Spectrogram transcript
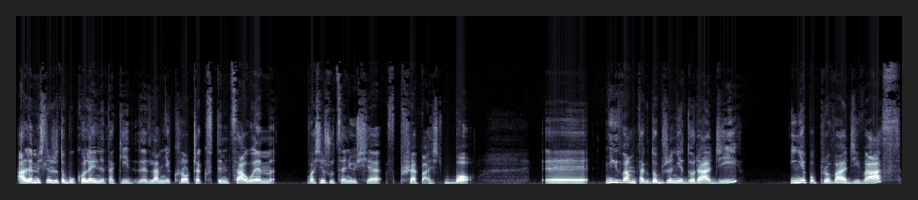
Ale myślę, że to był kolejny taki dla mnie kroczek w tym całym właśnie rzuceniu się w przepaść, bo yy, nikt Wam tak dobrze nie doradzi i nie poprowadzi Was,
